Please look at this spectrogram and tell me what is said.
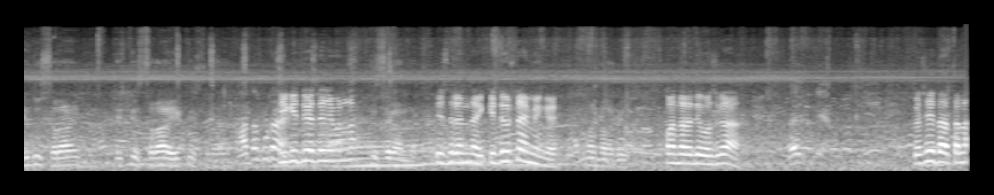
हे दुसरा आहे. हे तिसरा आहे हे तिसरा आहे. आता कुठं ती किती वेताची म्हणलं? तिसऱ्यांदा. तिसऱ्यांदा आहे. किती दिवस टायमिंग आहे? पंधरा दिवस. पंधरा दिवस का? कसे काय तर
